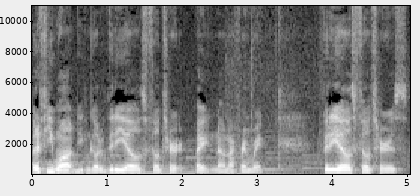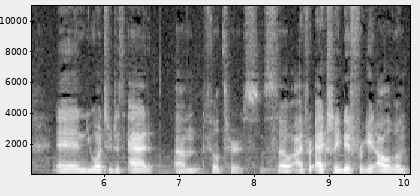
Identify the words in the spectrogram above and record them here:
But if you want, you can go to videos, filter. Wait, no, not frame rate. Videos, filters, and you want to just add um, filters. So I actually did forget all of them,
